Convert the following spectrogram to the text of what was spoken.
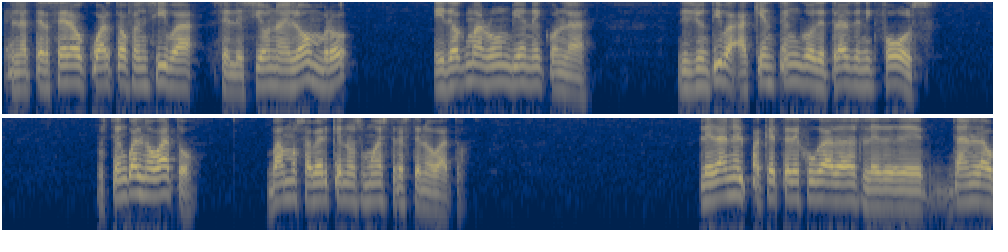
en la tercera o cuarta ofensiva se lesiona el hombro y Doug Maroon viene con la Disyuntiva, ¿a quién tengo detrás de Nick Foles? Pues tengo al novato. Vamos a ver qué nos muestra este novato. Le dan el paquete de jugadas, le, dan la,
